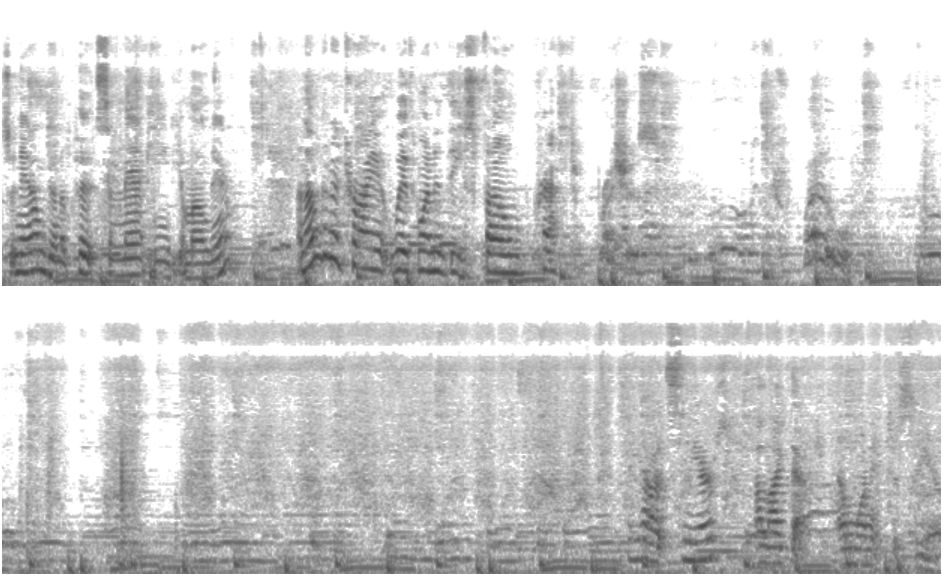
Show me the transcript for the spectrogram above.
So now I'm gonna put some matte medium on there and I'm gonna try it with one of these foam craft brushes. Whoa. See how it smears? I like that. I want it to smear.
